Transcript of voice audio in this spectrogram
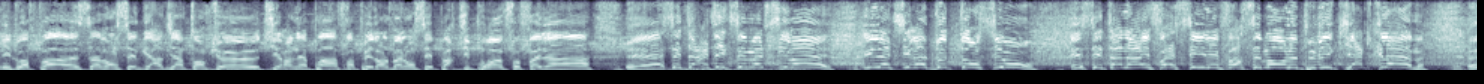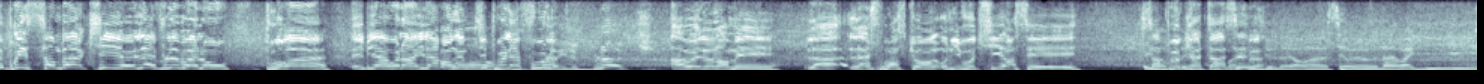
Il ne doit pas s'avancer le gardien tant que le tir n'a pas frappé dans le ballon. C'est parti pour euh, Fofana. Et c'est arrêté que c'est mal tiré. Il l'a tiré à deux de tension. Et c'est un arrêt facile et forcément le public qui acclame euh, Brice Samba qui euh, lève le ballon pour euh, eh bien voilà il harangue un petit peu la foule Oh, il le bloque. ah ouais non non mais là là je pense qu'au niveau tir c'est c'est un peu cata c'est, euh, là, ouais, il,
